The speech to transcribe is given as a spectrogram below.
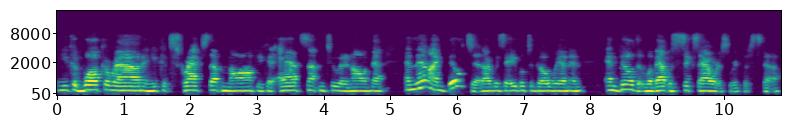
You could walk around and you could scratch something off, you could add something to it and all of that. And then I built it. I was able to go in and, and build it. Well, that was six hours worth of stuff.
